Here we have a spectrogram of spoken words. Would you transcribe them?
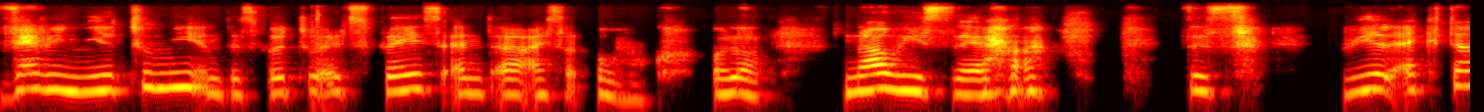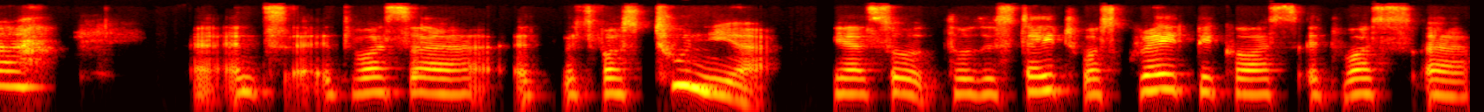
very near to me in this virtual space, and uh, I thought, oh, oh Lord, now he's there, this real actor, and it was uh, it, it was too near yeah so so the stage was great because it was uh,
